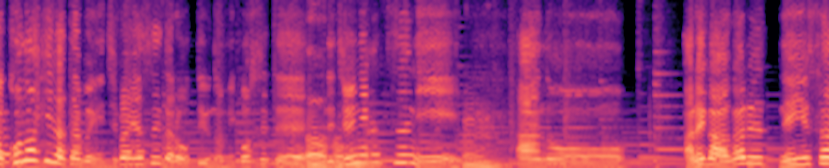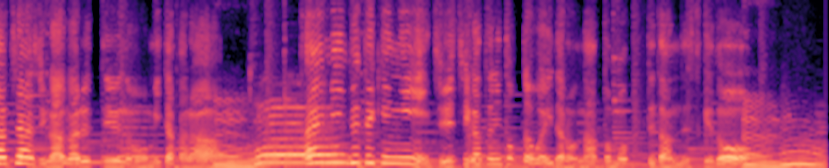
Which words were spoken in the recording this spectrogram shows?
まあ、この日が多分一番安いだろうっていうのを見越してて、で、うんうん。12月に、うん。あのーあれが上がる、燃油サーチャージが上がるっていうのを見たから。うん。タイミング的に11月に取った方がいいだろうなと思ってたんですけど、うん。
